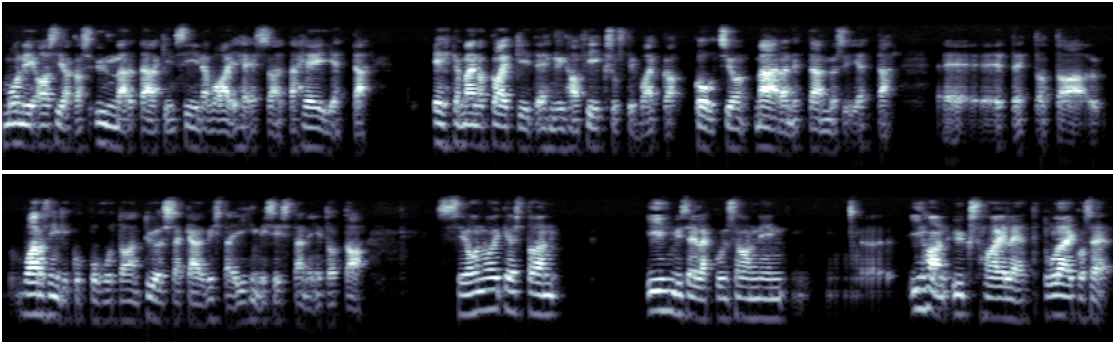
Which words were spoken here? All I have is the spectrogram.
moni asiakas ymmärtääkin siinä vaiheessa, että hei, että ehkä mä en ole kaikki tehnyt ihan fiksusti, vaikka coachi on määrännyt tämmöisiä, että et, et, tota, varsinkin kun puhutaan työssä käyvistä ihmisistä, niin tota, se on oikeastaan ihmiselle, kun se on niin äh, ihan yksi haile, että tuleeko se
